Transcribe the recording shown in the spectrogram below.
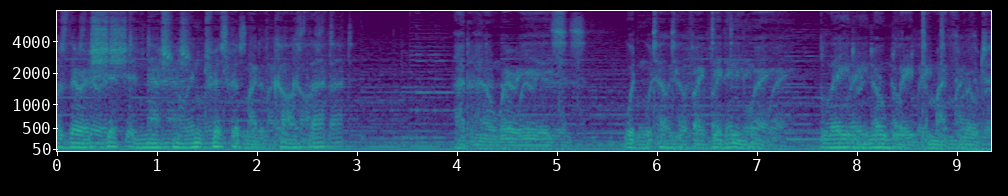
Was there a shift in national interest that might have caused that? I don't know where he is. Wouldn't tell you if I did anyway. Blade or no blade to my throat.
